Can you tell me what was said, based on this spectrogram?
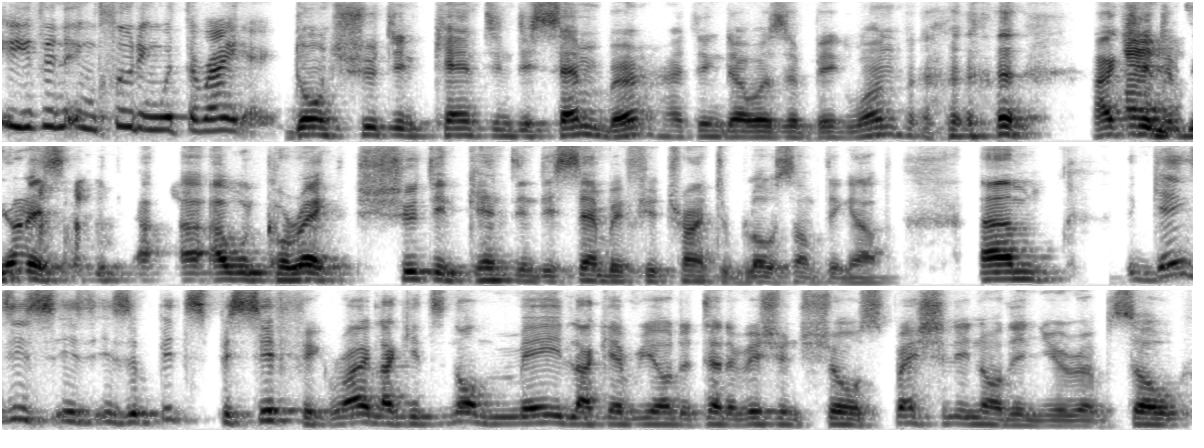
even including with the writing? Don't shoot in kent in december. I think that was a big one. Actually to be honest I, I would correct shoot in kent in december if you're trying to blow something up. Um Gangs is, is, is a bit specific, right? Like it's not made like every other television show, especially not in Europe. So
